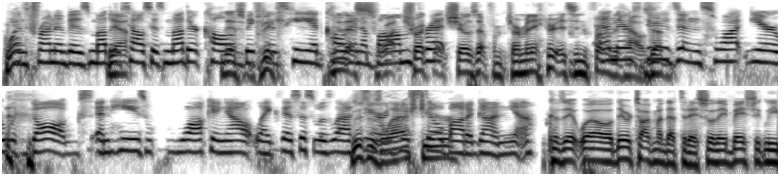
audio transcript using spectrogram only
What? in front of his mother's Yeah. house. His mother called This because big- he had You know called in a SWAT bomb truck that threat. shows up from Terminator. It's in front And of his house. And there's house. dudes in SWAT gear with dogs, and he's walking out like this. This was last This year, is and he last still bought a gun. Yeah, because it well they were talking about that today so they basically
